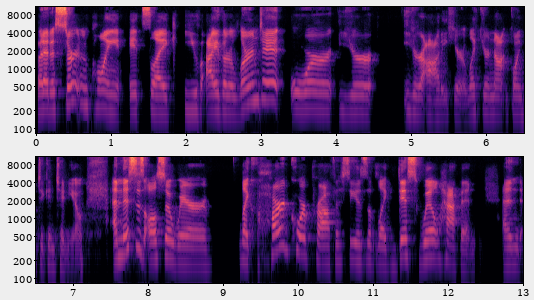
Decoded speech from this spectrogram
But at a certain point, it's like you've either learned it or you're you're out of here. Like you're not going to continue. And this is also where like hardcore prophecies of like this will happen and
